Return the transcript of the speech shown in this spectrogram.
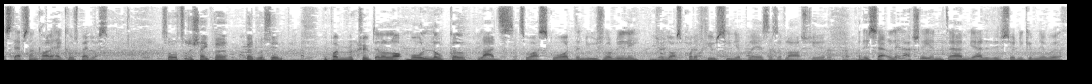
Steph Sankara, head coach Bedwas. So what sort of shape are Bedwas in? We probably recruited a lot more local lads to our squad than usual really. We lost quite a few senior players as of last year. But they've settled in actually and um, yeah, they've certainly given their worth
